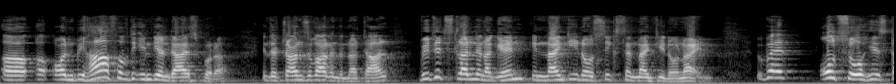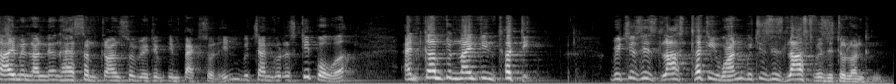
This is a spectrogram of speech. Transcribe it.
uh, uh, on behalf of the Indian diaspora in the Transvaal and the Natal, visits London again in 1906 and 1909, where also his time in London has some transformative impacts on him, which I'm going to skip over, and come to 1930, which is his last 31, which is his last visit to London.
